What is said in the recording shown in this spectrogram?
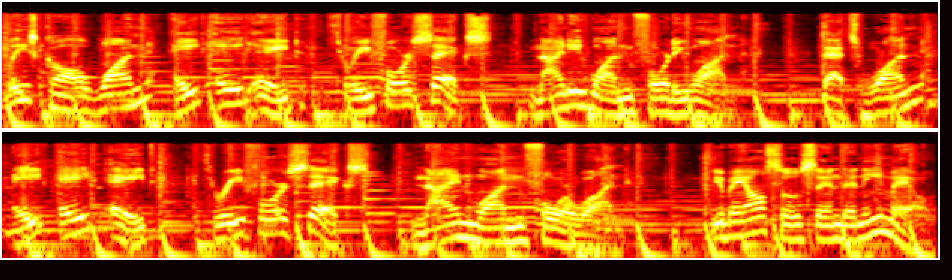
please call 1 888 346 9141. That's 1 888 346 9141. You may also send an email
